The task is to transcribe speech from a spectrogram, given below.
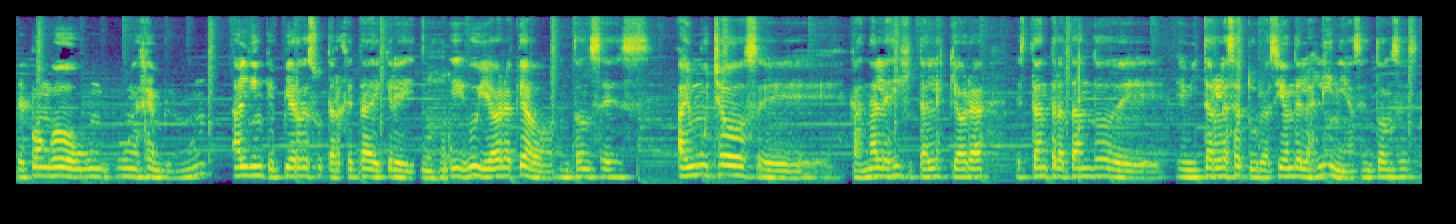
Te pongo un, ejemplo, ¿no? Alguien que pierde su tarjeta de crédito. Y, uy, ¿ahora qué hago? Entonces, hay muchos eh, canales digitales que ahora están tratando de evitar la saturación de las líneas, entonces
